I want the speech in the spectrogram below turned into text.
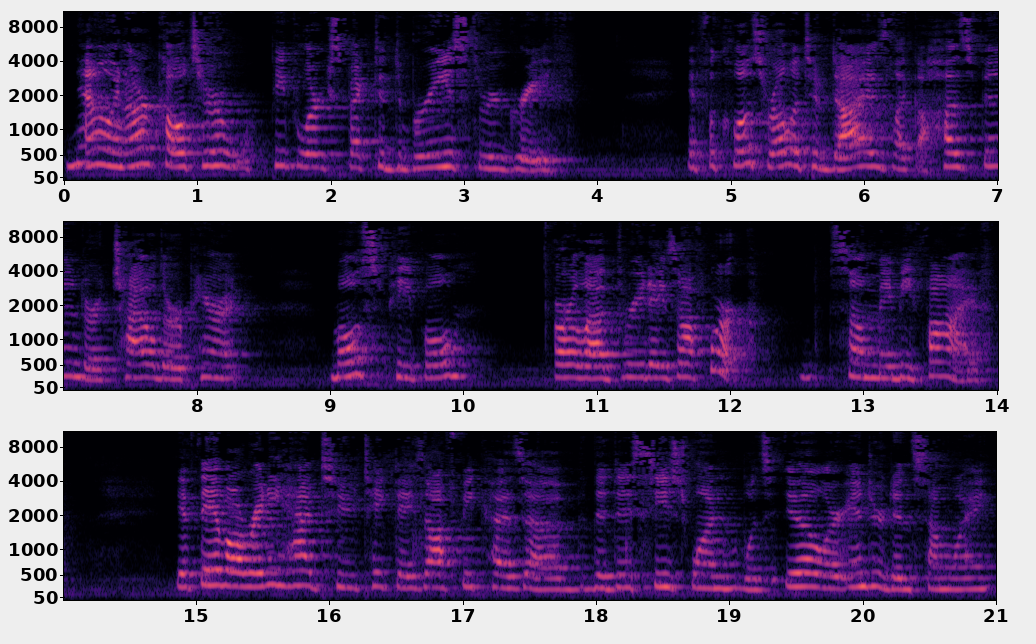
Now in our culture, people are expected to breeze through grief. If a close relative dies, like a husband or a child or a parent, most people are allowed three days off work. Some maybe five. If they have already had to take days off because of the deceased one was ill or injured in some way,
